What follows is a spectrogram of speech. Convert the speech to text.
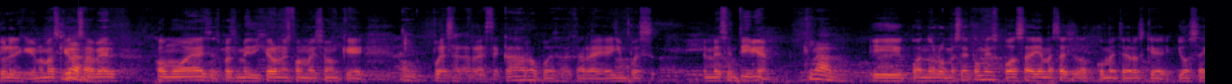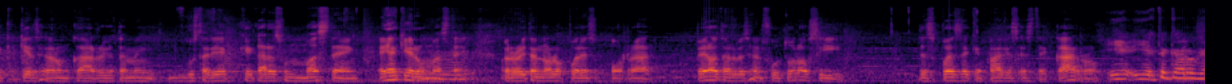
yo le dije, yo nomás quiero Claro. saber cómo es. Después me dijeron la información que oh, puedes agarrar este carro, puedes agarrar ahí, pues me sentí bien. Claro. Y cuando lo empecé con mi esposa, ella me está haciendo comentarios que yo sé que quieres sacar un carro, yo también gustaría que agarres un Mustang. Ella quiere un Mustang, pero ahorita no lo puedes ahorrar. Pero tal vez en el futuro, si después de que pagues este carro, ¿Y, y este carro que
